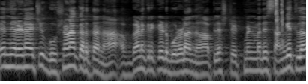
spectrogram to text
या निर्णयाची घोषणा करताना अफगाण क्रिकेट बोर्डानं आपल्या स्टेटमेंटमध्ये सांगितलं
